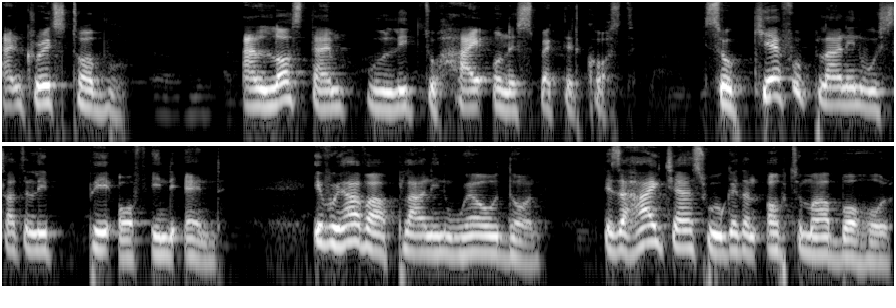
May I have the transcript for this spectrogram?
and creates trouble and lost time will lead to high unexpected cost. So careful planning will certainly pay off in the end. If we have our planning well done, there's a high chance we'll get an optimal borehole.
